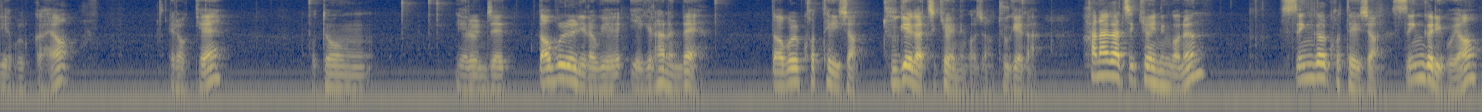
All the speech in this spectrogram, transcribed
크게 해볼까요? 이렇게 보통 얘를 이제 더블이라고 얘기를 하는데 더블 코테이션 두 개가 찍혀 있는 거죠. 두 개가 하나가 찍혀 있는 거는 싱글 코테이션 싱글이고요.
